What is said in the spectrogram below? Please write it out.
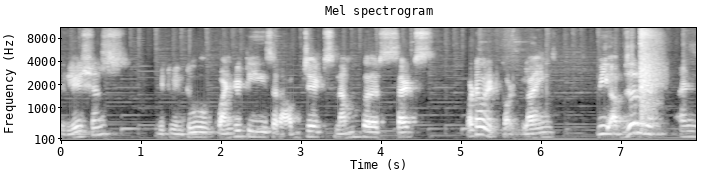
relations between two quantities or objects, numbers, sets, whatever it called, lines. We observe it and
